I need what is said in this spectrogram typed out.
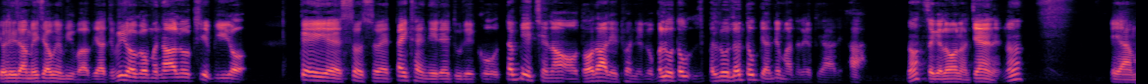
ရော်လေးသားမေးချဝင်ပြီပါဗျာတပည့်တော်ကမနာလို့ဖြစ်ပြီးတော့ကဲ့ရဲ့ဆွတ်ဆွဲတိုက်ခိုက်နေတဲ့သူတွေကိုတက်ပစ်ချင်လောက်အောင်ဒေါသတွေထွက်နေလို့ဘလို့တော့ဘလို့လက်တော့ပြန်တက်မှာတည်းဖျားတယ်ဟာနော်စကလုံးတော့ကြမ်းတယ်နော်အေးအမ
